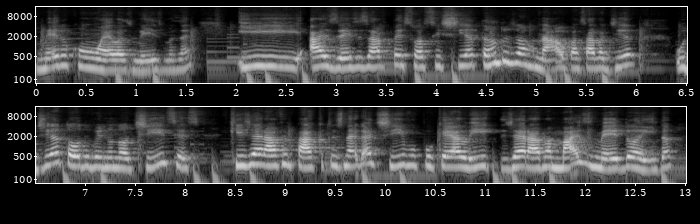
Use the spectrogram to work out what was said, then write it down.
medo com elas mesmas, né? E às vezes a pessoa assistia tanto jornal, passava dia o dia todo vendo notícias que geravam impactos negativos, porque ali gerava mais medo ainda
